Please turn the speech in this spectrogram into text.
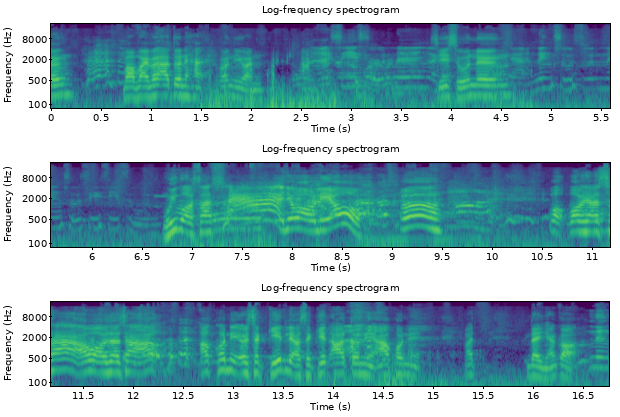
มึงบอกไหมมึงเอาตัวไหนคนนี้ก่อนสี่ศูนย์หนึ่งสี่ศูนย์หนึ่งหนึ่งศูนย์ศูนย์หนึ่งศูนย์สี่สี่ศูนย์อุ้ยบอกซาซาอย่าบอกเลี้ยวเออบอกบอกซาซาเอาบอกซาซาเอาเอาคนนี้เออสกิทเหลียวสกิทเอาตัวนี้เอาคนนี้ มาได้หยังก่อนหนึ่ง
